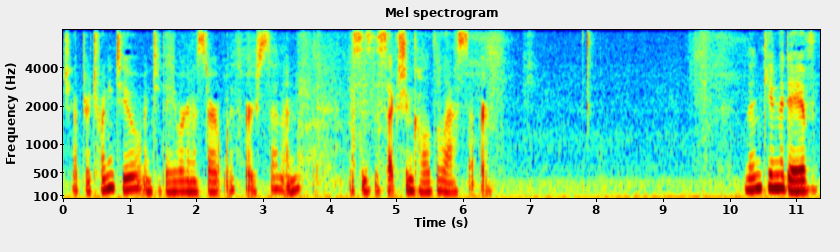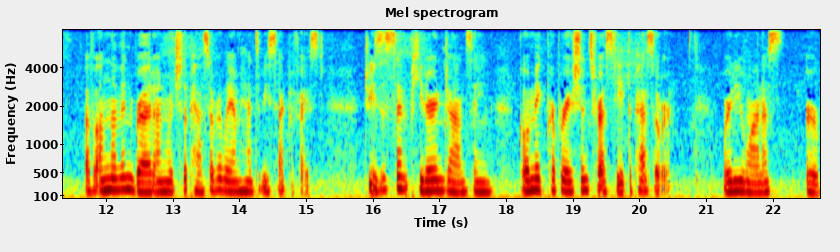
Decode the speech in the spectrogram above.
chapter 22, and today we're going to start with verse 7. This is the section called the Last Supper. Then came the day of, of unleavened bread on which the Passover lamb had to be sacrificed. Jesus sent Peter and John, saying, Go and make preparations for us to eat the Passover. Where do you want us, or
